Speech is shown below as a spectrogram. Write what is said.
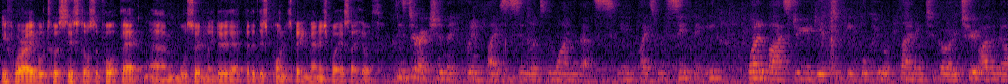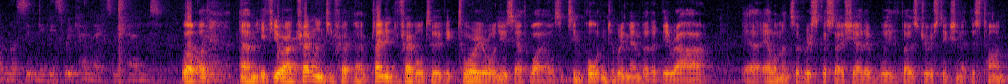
if we're able to assist or support that, um, we'll certainly do that. But at this point, it's being managed by SA Health. This direction that you've put in place is similar to the one that's in place with Sydney. What advice do you give to people who are planning to go to either Melbourne or Sydney this weekend, next weekend? Well, um, if you are travelling to tra- uh, planning to travel to Victoria or New South Wales, it's important to remember that there are uh, elements of risk associated with those jurisdictions at this time.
